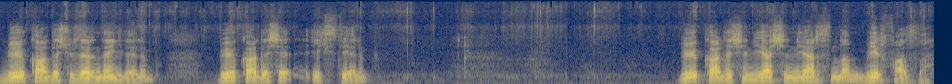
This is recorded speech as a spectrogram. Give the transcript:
büyük kardeş üzerinden gidelim. Büyük kardeşe x diyelim. Büyük kardeşin yaşının yarısından bir fazla.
